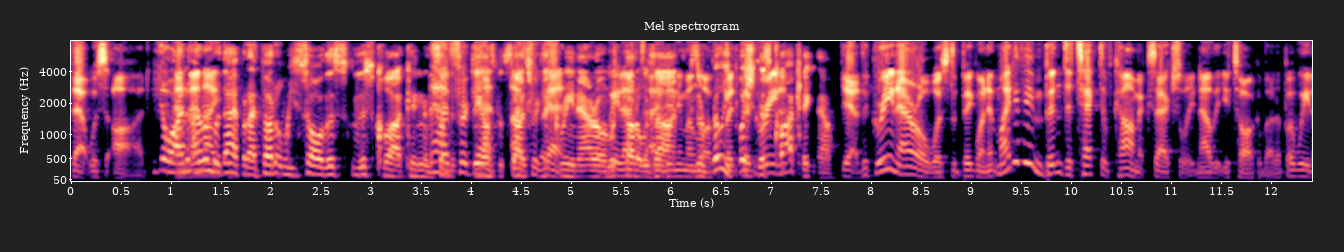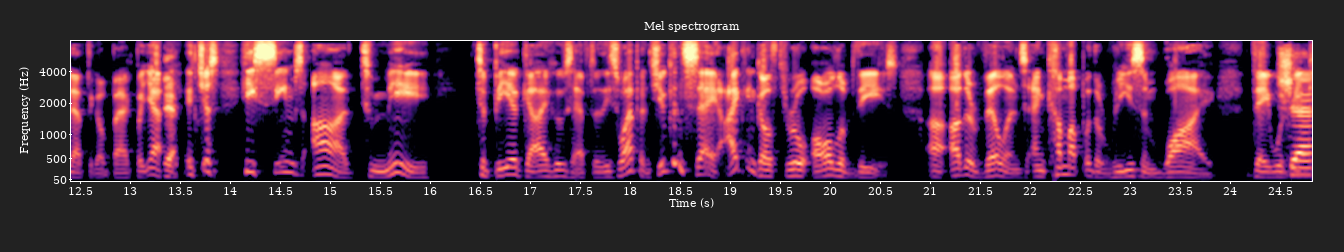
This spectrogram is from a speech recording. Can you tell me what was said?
That was odd. No, I, I remember that, but I thought it, we saw this this Clock King and I something forget. else besides I that Green Arrow, and we thought have it was I on. didn't even 'cause They're look, really pushing this Green- Clock King now. Yeah, the Green Arrow was the big one. It might have even been Detective Comics, actually, now that you talk about it, but we'd have to go back. But yeah, Yeah. it just, he seems odd to me to be a guy who's after these weapons. You can say, I can go through all of these uh, other villains and come up with a reason why they would Shadow. be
